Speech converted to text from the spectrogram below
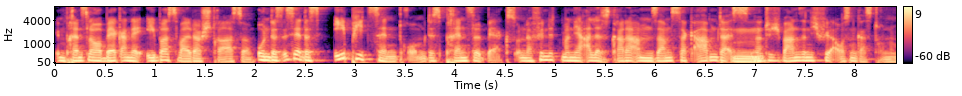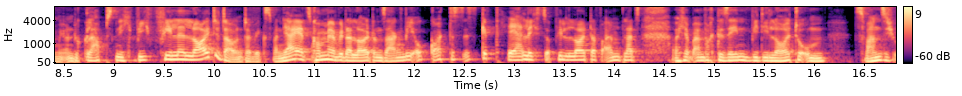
im Prenzlauer Berg an der Eberswalder Straße. Und das ist ja das Epizentrum des Prenzlbergs. Und da findet man ja alles. Gerade am Samstagabend, da ist Mhm. natürlich wahnsinnig viel Außengastronomie. Und du glaubst nicht, wie viele Leute da unterwegs waren. Ja, jetzt kommen ja wieder Leute und sagen, wie, oh Gott, das ist gefährlich, so viele Leute auf einem Platz. Aber ich habe einfach gesehen, wie die Leute um 20.30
